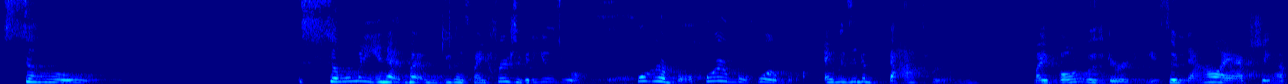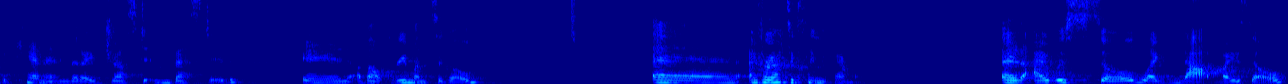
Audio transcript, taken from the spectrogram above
So so many, and my, you guys, my first videos were horrible, horrible, horrible. I was in a bathroom. My phone was dirty. So now I actually have a Canon that I just invested in about three months ago. And I forgot to clean the camera. And I was so like not myself,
